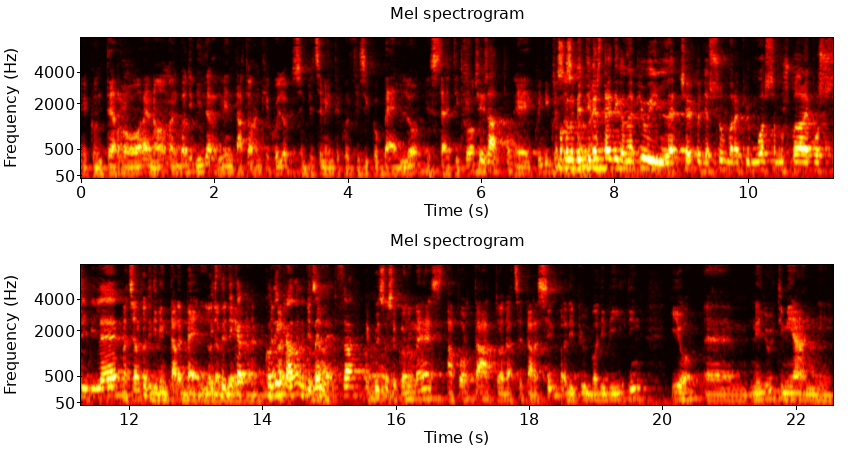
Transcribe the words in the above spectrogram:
eh, con terrore, no? ma il bodybuilder è diventato anche quello che semplicemente col fisico bello, estetico. Sì, esatto. E quindi diciamo che l'obiettivo me... estetico non è più il cerco di assumere più massa muscolare possibile, ma cerco di diventare bello Estetica, da vedere. Con dei canoni di esatto. bellezza. E questo secondo me ha portato ad accettare sempre di più il bodybuilding. Io ehm, negli ultimi anni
